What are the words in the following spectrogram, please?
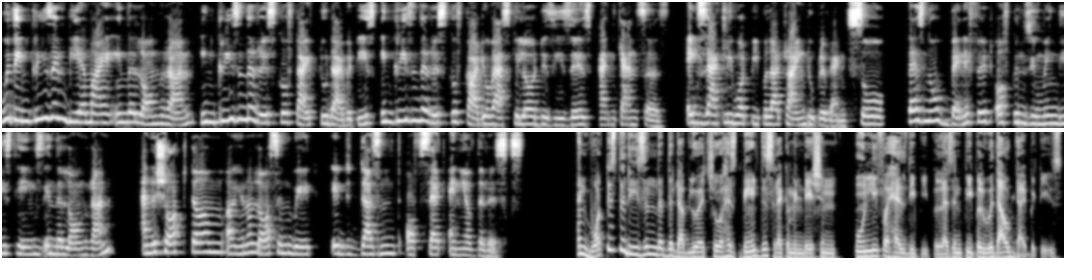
with increase in BMI in the long run, increase in the risk of type 2 diabetes, increase in the risk of cardiovascular diseases and cancers. Exactly what people are trying to prevent. So there's no benefit of consuming these things in the long run. And the short term, uh, you know, loss in weight, it doesn't offset any of the risks. And what is the reason that the WHO has made this recommendation only for healthy people, as in people without diabetes?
